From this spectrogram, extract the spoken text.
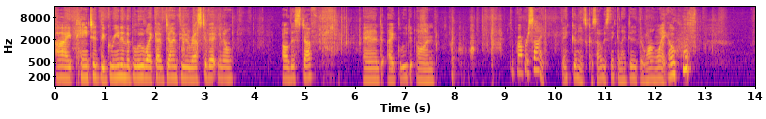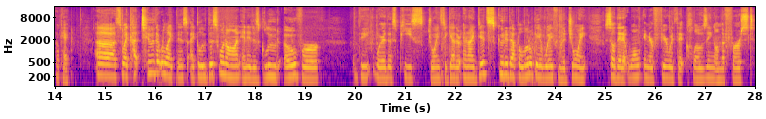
I painted the green and the blue like I've done through the rest of it, you know, all this stuff. And I glued it on proper side. Thank goodness, because I was thinking I did it the wrong way. Oh. Okay. Uh, so I cut two that were like this. I glued this one on, and it is glued over the where this piece joins together. And I did scoot it up a little bit away from the joint so that it won't interfere with it closing on the first,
